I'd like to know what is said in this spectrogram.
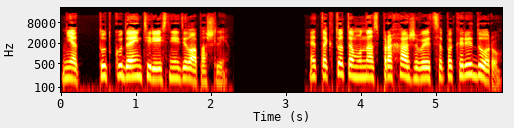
Нет, тут куда интереснее дела пошли. Это кто там у нас прохаживается по коридору?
